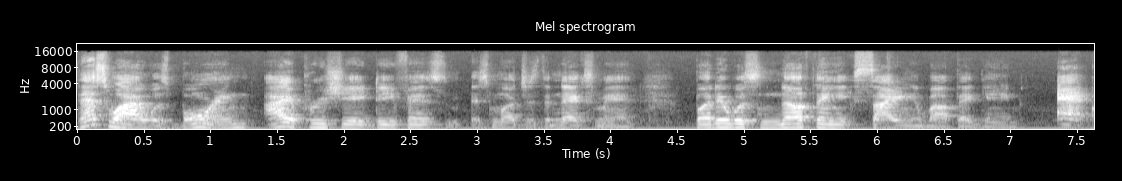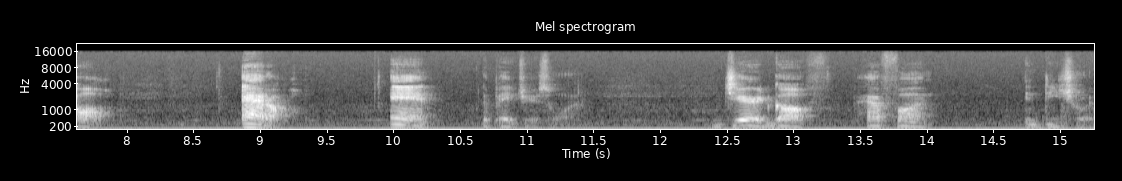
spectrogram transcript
That's why it was boring. I appreciate defense as much as the next man, but it was nothing exciting about that game at all. At all. And the Patriots won. Jared Goff, have fun in Detroit.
